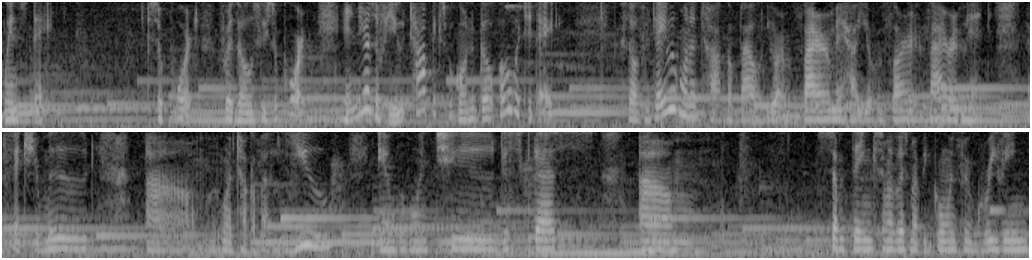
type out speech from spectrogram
Wednesday. Support for those who support. And there's a few topics we're going to go over today. So, today we want to talk about your environment, how your environment affects your mood. Um, we're going to talk about you, and we're going to discuss um, something some of us might be going through grieving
